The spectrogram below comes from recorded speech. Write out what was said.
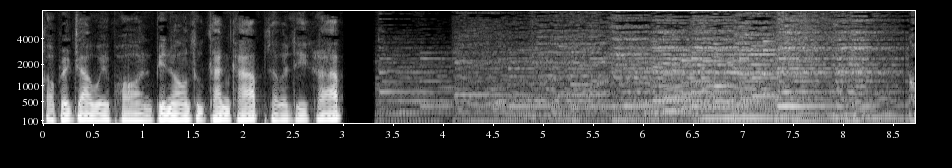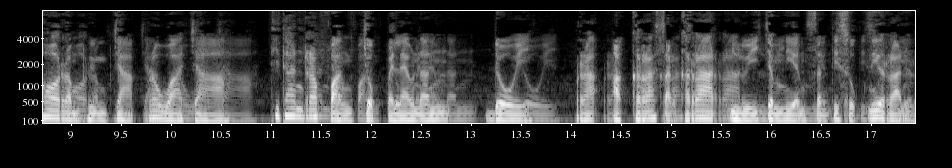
ขอพระเจ้าอวยพร พี่น้องทุกท่านครับ สวัสดีครับข้อรำพึงจากพระวาจา ที่ท่านรับฟังจบไปแล้วนั้น โดยพระอัครสังฆราชหลุยจำเนียนสันติสุขนิรันดร์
